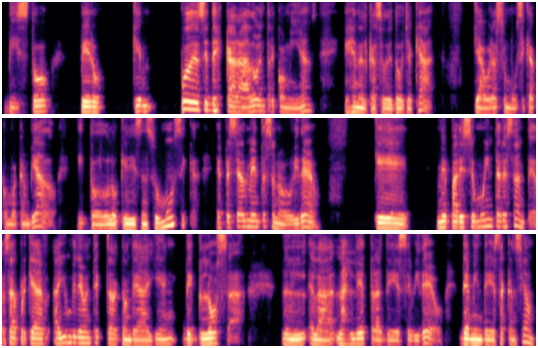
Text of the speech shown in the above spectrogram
visto, pero que puedo decir descarado, entre comillas, es en el caso de Doja Cat que ahora su música como ha cambiado y todo lo que dice en su música, especialmente su nuevo video, que me pareció muy interesante, o sea, porque hay un video en TikTok donde alguien desglosa las letras de ese video, de, de esa canción.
